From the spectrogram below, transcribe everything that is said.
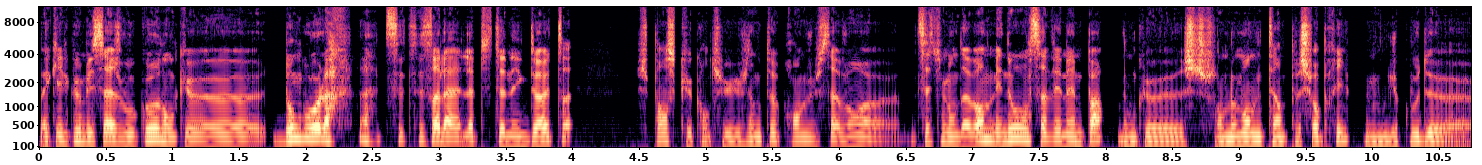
bah, quelques messages vocaux. Donc, donc voilà, c'était ça la, petite anecdote. Je pense que quand tu viens de te prendre juste avant 7 millions d'avant, mais nous on ne savait même pas. Donc sur le moment on était un peu surpris du coup de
